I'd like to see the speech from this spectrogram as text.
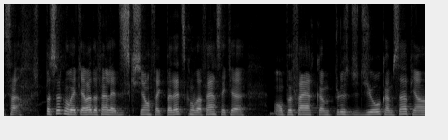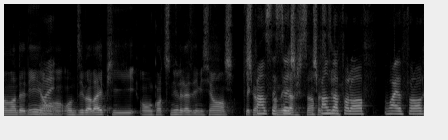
ça, je suis pas sûr qu'on va être capable de faire la discussion. Fait que peut-être ce qu'on va faire, c'est que on peut faire comme plus du duo comme ça, puis à un moment donné, on, on, dit bye bye, puis on continue le reste de l'émission. Je, je pense que c'est ça. Je, pense qu'il va falloir, ouais, va falloir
